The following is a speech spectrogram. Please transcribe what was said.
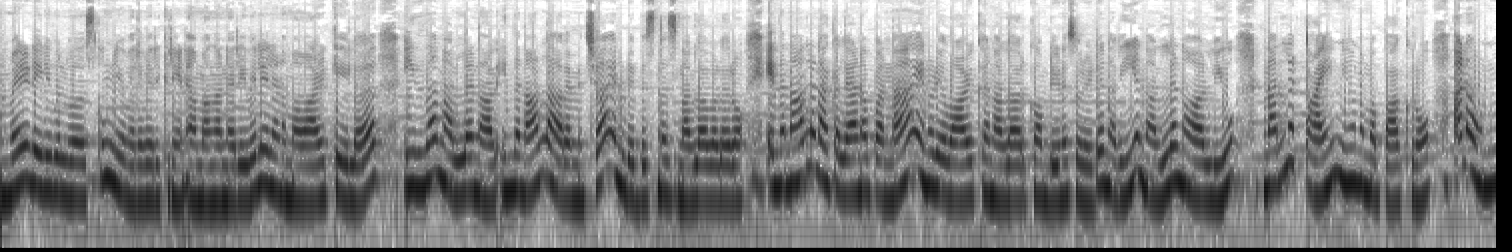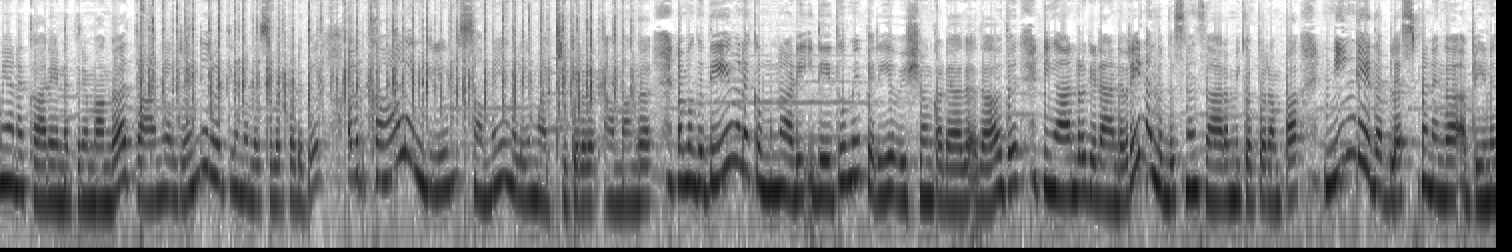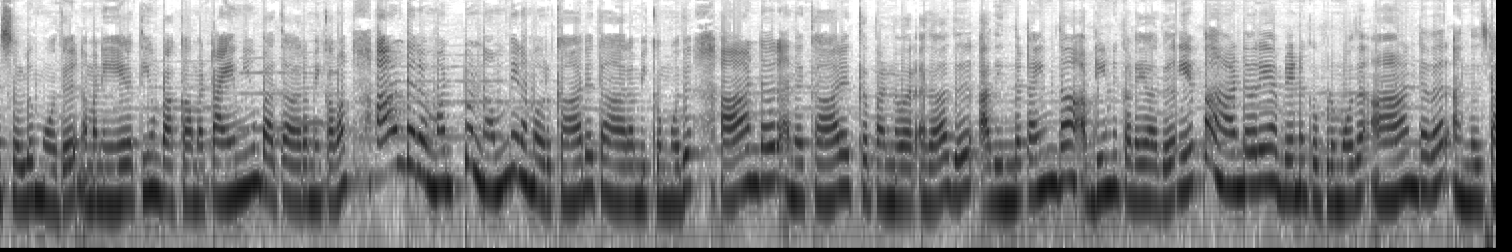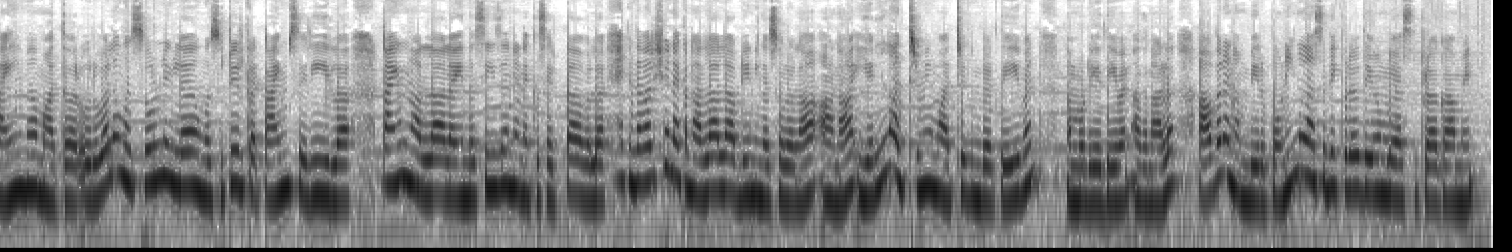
உண்மையிலே டெய்லி வெல்வர்ஸ்க்கு உங்களை வரவேற்கிறேன். ஆமாங்க நிறைய வேலையில் நம்ம வாழ்க்கையில் இதுதான் நல்ல நாள். இந்த நாளில் ஆரம்பித்தா என்னுடைய பிஸ்னஸ் நல்லா வளரும். இந்த நாளில் நான் கல்யாணம் பண்ணால் என்னுடைய வாழ்க்கை நல்லாயிருக்கும் அப்படின்னு சொல்லிட்டு நிறைய நல்ல நாளையும் நல்ல டைமையும் நம்ம பார்க்குறோம். ஆனால் உண்மையான காரியம் என்ன தெரியுமாங்க? தானியல் ரெண்டு இருபத்தி ஒன்றில் சொல்லப்படுது அவர் காலங்களையும் சமயங்களையும் மாற்றுகிறவர். ஆமாங்க நமக்கு தேவனுக்கு முன்னாடி இது எதுவுமே பெரிய விஷயம் கிடையாது. அதாவது நீங்கள் ஆண்டவர் கிட்ட ஆண்டவரே நான் இந்த பிஸ்னஸ் ஆரம்பிக்க போகிறேன்ப்பா நீங்கள் இதை ப்ளஸ் பண்ணுங்க அப்படின்னு சொல்லும் போது நம்ம நேரத்தையும் பார்க்காம டைமையும் பார்த்து ஆரம்பிக்காம ஆண்டவரை மட்டும் நம்பி நம்ம ஒரு காரியத்தை ஆரம்பிக்கும் போது ஆண்டவர் அந்த காரியத்தை பண்ணுவார். அதாவது அது இந்த டைம் தான் அப்படின்னு கிடையாது. எப்போ ஆண்டவரே அப்படின்னு கூப்பிடும் போது ஆண்டவர் அந்த டைமை மாற்றுவார் ஒருவேளை உங்கள் சூழ்நிலை உங்கள் சுற்றி இருக்க டைம் சரியில்லை டைம் நல்லா இல்லை இந்த சீசன் எனக்கு செட் ஆகலை இந்த வருஷம் எனக்கு நல்லா இல்லை அப்படின்னு நீங்கள் சொல்லலாம். ஆனால் எல்லாற்றுமே மாற்றுகின்ற தேவன் நம்முடைய தேவன். அதனால் அவரை நம்பியிருப்போம். நீங்கள் ஆசிரியப்படுற தேவங்களை ஆசிரியராக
